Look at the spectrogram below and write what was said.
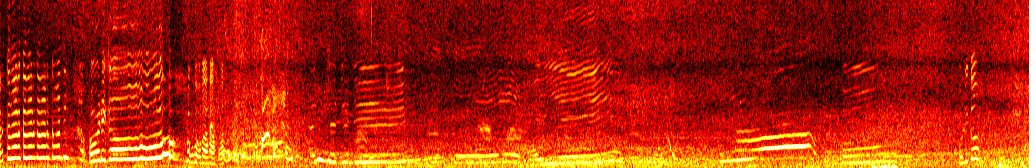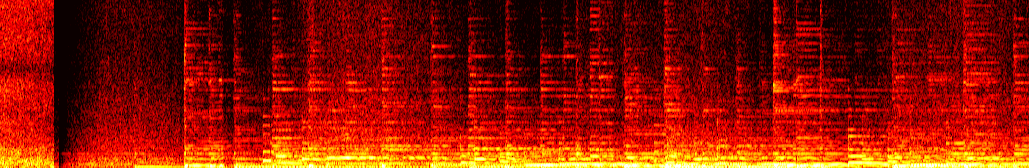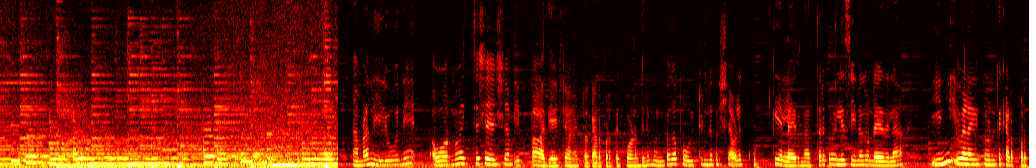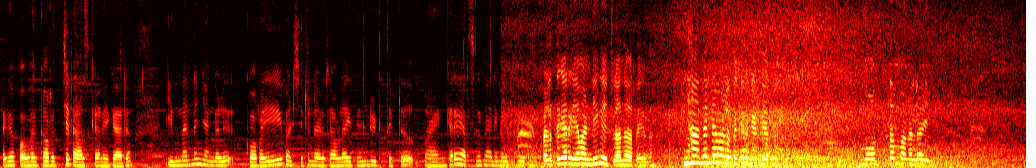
നടക്ക നടക്ക നടക്ക നടക്ക മതി. ഓടിക്കോ. ഓടിക്കോ. നിലുവിനെ ഓർമ്മ വെച്ച ശേഷം ഇപ്പം ആദ്യമായിട്ടാണ് കേട്ടോ കടപ്പുറത്തേക്ക് പോകണതിന് മുൻപൊക്കെ പോയിട്ടുണ്ട്. പക്ഷെ അവൾ കുട്ടിയല്ലായിരുന്നു. അത്രയ്ക്ക് വലിയ സീനൊന്നും ഉണ്ടായിരുന്നില്ല. ഇനി ഇവളെ കൊണ്ട് കടപ്പുറത്തേക്ക് പോകാൻ കുറച്ച് ടാസ്ക്കാണ് ഈ കാര്യം. ഇന്ന് തന്നെ ഞങ്ങൾ കുറേ പഠിച്ചിട്ടുണ്ടായിരുന്നു. അവളെ ഇതിന് വേണ്ടി എടുത്തിട്ട് ഭയങ്കര കരച്ചിലും കാര്യങ്ങളൊക്കെ വെള്ളത്തേക്ക് ഇറങ്ങിയാൽ വണ്ടി കയറ്റില്ല എന്ന് പറഞ്ഞിരുന്നു. ഞാൻ തന്നെ വെള്ളത്തേക്ക് ഇറങ്ങേണ്ടി മൊത്തം മണലായി.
